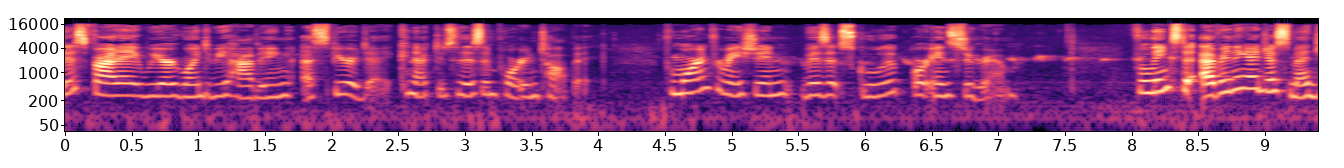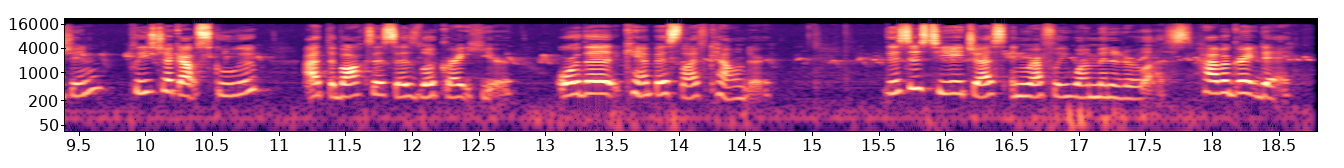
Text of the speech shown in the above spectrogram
This Friday, we are going to be having a Spirit Day connected to this important topic. For more information, visit School Loop or Instagram. For links to everything I just mentioned, please check out School Loop at the box that says Look Right Here or the Campus Life Calendar. This is THS in roughly one minute or less. Have a great day.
